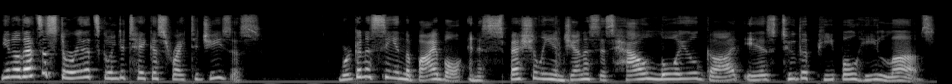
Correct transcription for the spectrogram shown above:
you know, that's a story that's going to take us right to Jesus. We're going to see in the Bible, and especially in Genesis, how loyal God is to the people he loves.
